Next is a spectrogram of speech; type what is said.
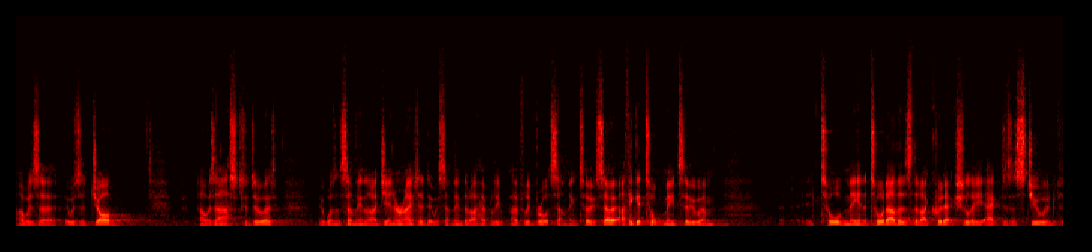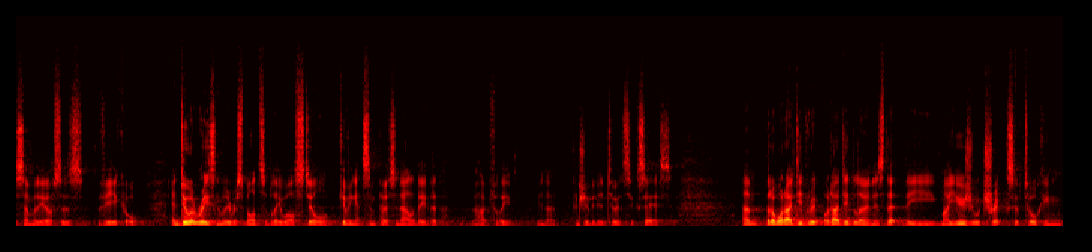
I was a it was a job I was asked to do it. It wasn't something that I generated. It was something that I hopefully hopefully brought something to. So I think it taught me to. Um, it taught me and it taught others that I could actually act as a steward for somebody else's vehicle and do it reasonably responsibly while still giving it some personality that hopefully you know contributed to its success. Um, but what I did what I did learn is that the my usual tricks of talking,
